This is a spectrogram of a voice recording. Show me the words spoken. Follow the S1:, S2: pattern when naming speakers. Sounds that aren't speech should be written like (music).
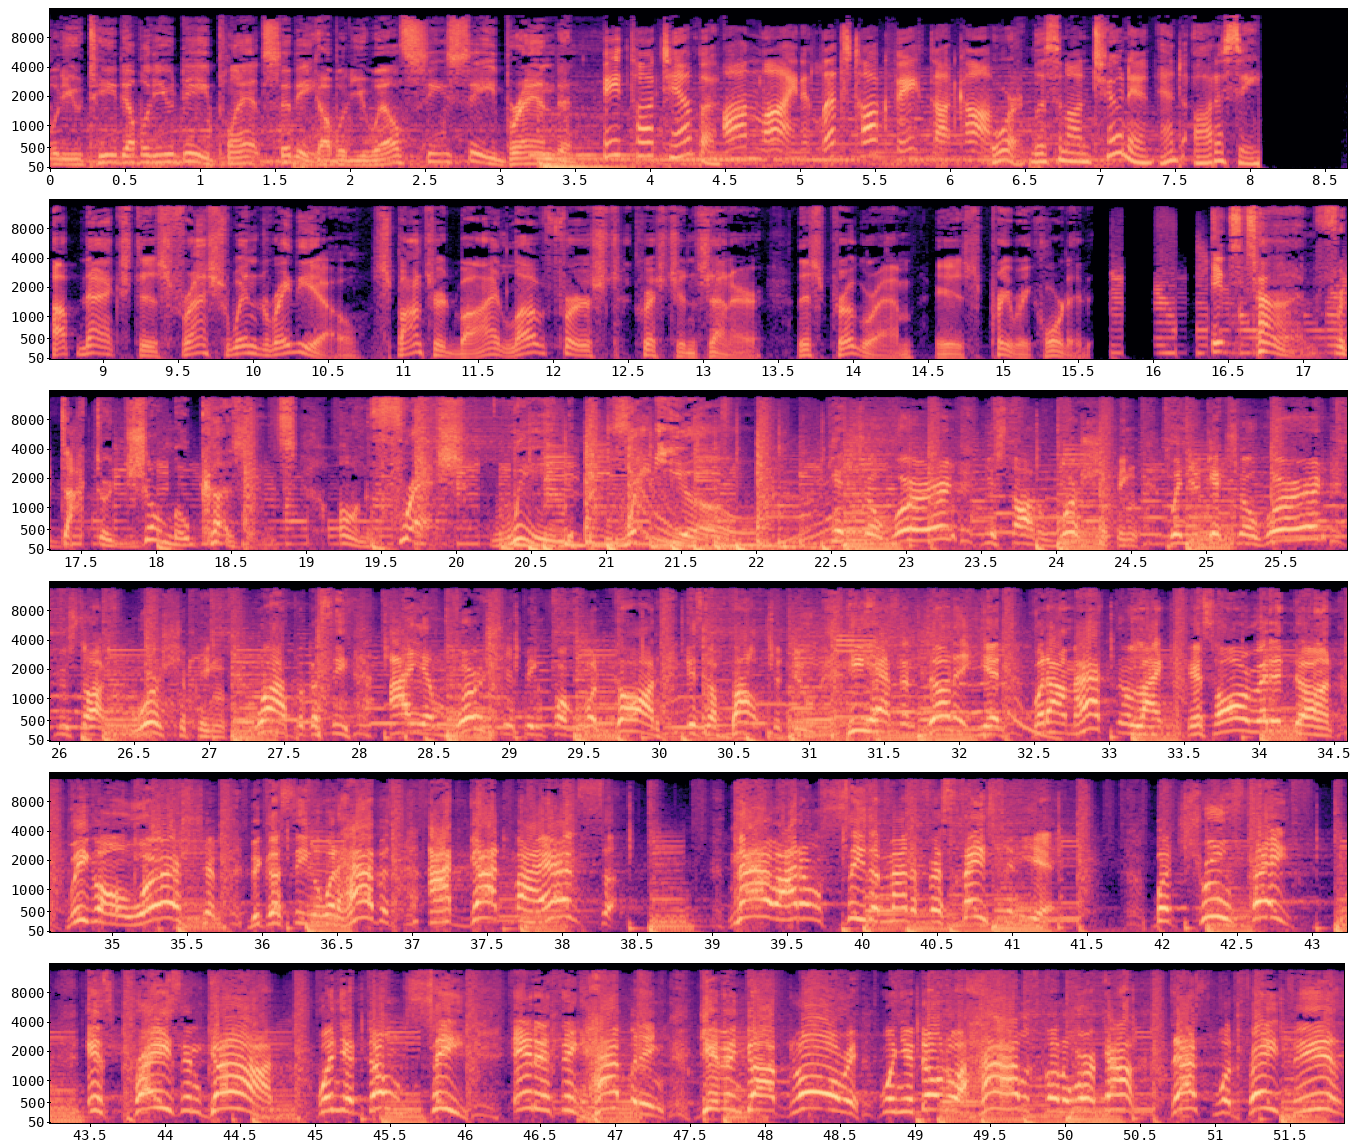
S1: WTWD Plant City, WLCC Brandon.
S2: Faith Talk Tampa.
S3: Online at letstalkfaith.com.
S2: Or listen on TuneIn and Odyssey.
S4: Up next is Fresh Wind Radio, sponsored by Love First Christian Center. This program is pre recorded.
S5: It's time for Dr. Jomo Cousins on Fresh Wind Radio
S6: get your word, you start worshiping. When you get your word, you start worshiping. Why? Because see, I am worshiping for what God is about to do. He hasn't done it yet, but I'm acting like it's already done. We're going to worship because see, what happens, I got my answer. Now I don't see the manifestation yet. But true faith is praising God when you don't see anything happening, giving God glory when you don't know how it's going to work out. That's what faith is.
